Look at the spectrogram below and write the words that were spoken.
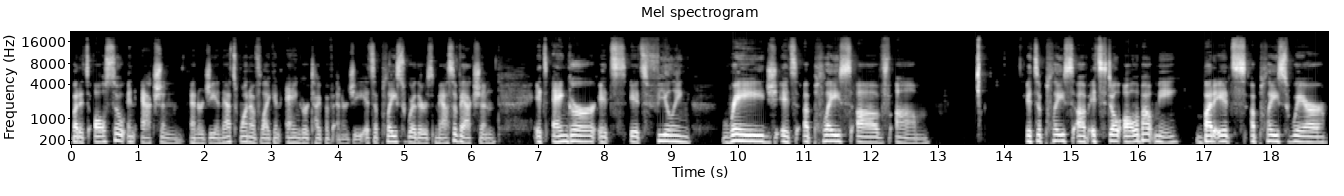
but it's also an action energy. And that's one of like an anger type of energy. It's a place where there's massive action. It's anger. It's, it's feeling rage. It's a place of, um, it's a place of, it's still all about me, but it's a place where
